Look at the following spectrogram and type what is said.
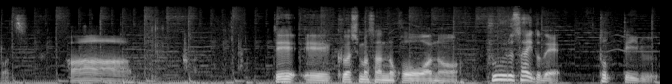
髪。はあ。で、えー桑島さんのこう、あの、プールサイドで撮っている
